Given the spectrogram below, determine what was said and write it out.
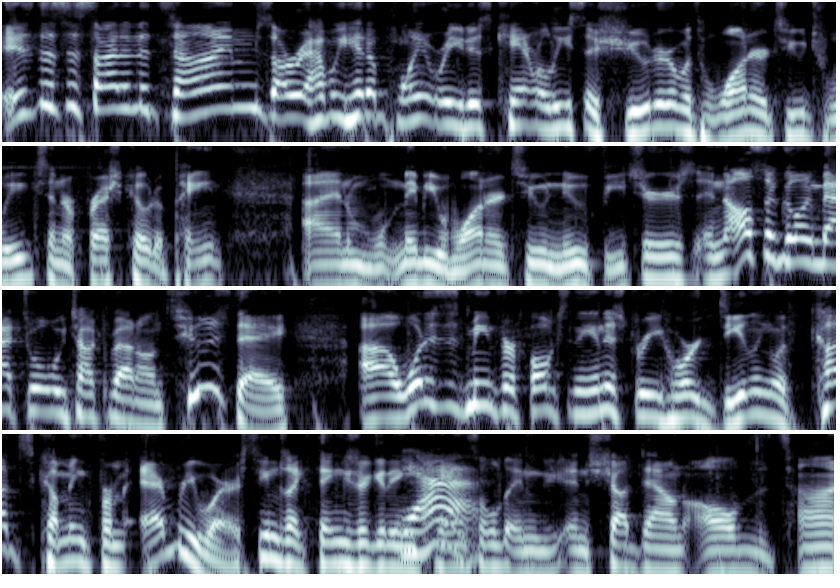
Is this a sign of the times, or have we hit a point where you just can't release a shooter with one or two tweaks and a fresh coat of paint uh, and maybe one or two new features? And also going back to what we talked about on Tuesday, uh, what does this mean for folks in the industry who are dealing with cuts coming from everywhere? It seems like things are getting Yeah. canceled and, and shut down all the time.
